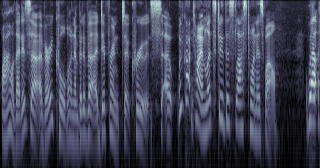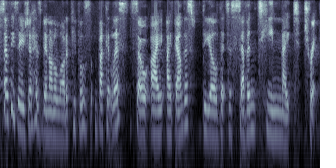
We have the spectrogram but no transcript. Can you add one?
Wow, that is a, very cool one, a bit of a different uh, cruise. Uh, we've got time. Let's do this last one as well. Well, Southeast Asia has been on a lot of people's bucket lists. So I, I found this deal that's a 17 night trip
